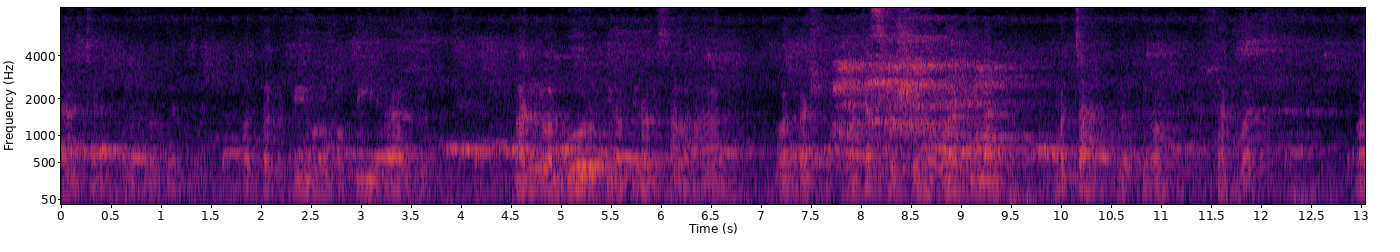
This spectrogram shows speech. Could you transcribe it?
derajat pira-pira derajat wa takfirul khati'at lan nglebur pira-pira kesalahan. Wa kash wa syahawati lan mecah pira-pira syahwat. Wa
